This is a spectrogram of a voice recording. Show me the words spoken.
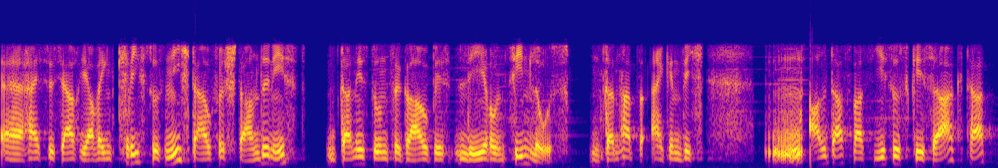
heißt es ja auch, ja, wenn Christus nicht auferstanden ist, dann ist unser Glaube leer und sinnlos. Und dann hat eigentlich mm, all das, was Jesus gesagt hat,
